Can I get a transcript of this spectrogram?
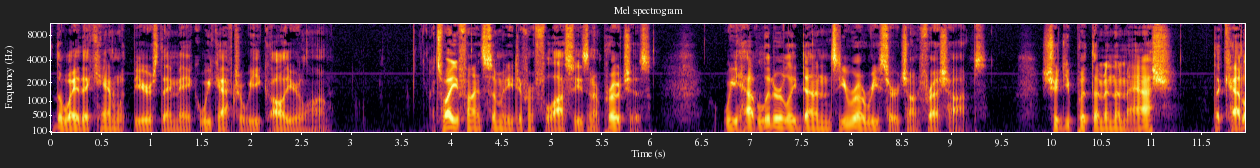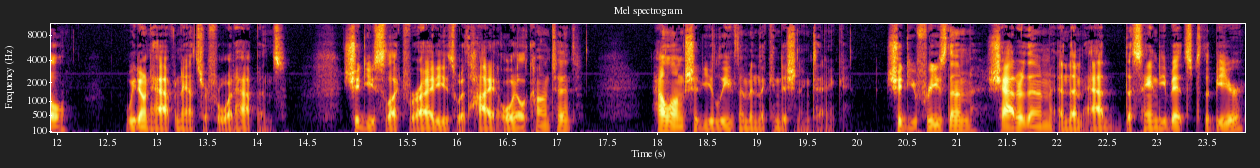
the way they can with beers they make week after week all year long. It's why you find so many different philosophies and approaches. We have literally done zero research on fresh hops. Should you put them in the mash? The kettle? We don't have an answer for what happens. Should you select varieties with high oil content? How long should you leave them in the conditioning tank? Should you freeze them, shatter them, and then add the sandy bits to the beer?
